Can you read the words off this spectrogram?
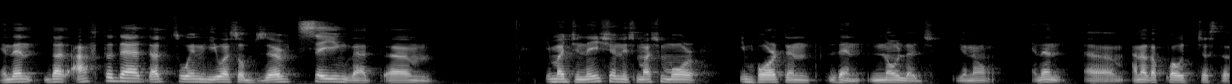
And then that after that, that's when he was observed saying that um, imagination is much more important than knowledge, you know. And then um, another quote, just uh,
